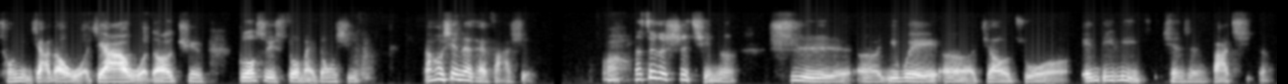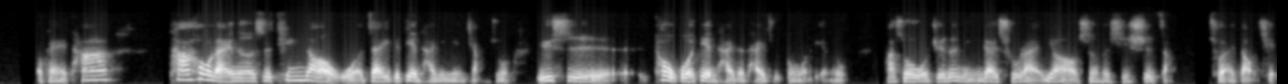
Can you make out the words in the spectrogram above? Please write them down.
从你家到我家，我都要去 grocery store 买东西。然后现在才发现，哇，那这个事情呢？是呃一位呃叫做 Andy Lee 先生发起的，OK，他他后来呢是听到我在一个电台里面讲座，于是透过电台的台主跟我联络，他说我觉得你应该出来要圣荷西市长出来道歉。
